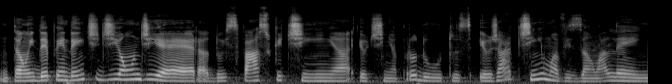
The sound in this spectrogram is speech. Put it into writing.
Então, independente de onde era, do espaço que tinha, eu tinha produtos, eu já tinha uma visão além,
